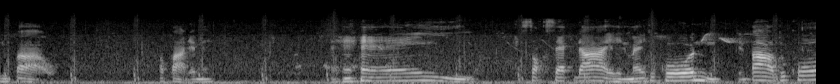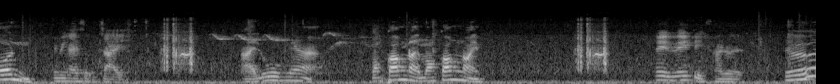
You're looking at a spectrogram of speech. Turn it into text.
หรือเปล่า เข้าป่าได้ไหมเฮ้ยซอกแซกได้เห็นไหมทุกคน เห็นเปล่าทุกคน ไม่มีใครสนใจ ถ่ายรูปเนี่ย มองกล้องหน่อย มองกล้องหน่อย ไม่ไม่ติดใครเลยเออ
